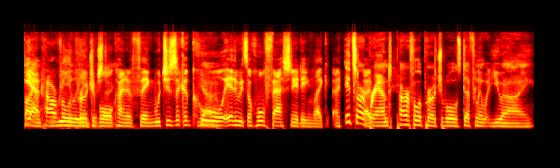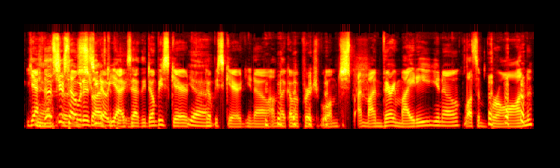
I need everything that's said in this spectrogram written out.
yeah, powerful, really approachable kind of thing, which is like a cool. Anyway, it's a whole fascinating like. A, It's our a- brand. Powerful, approachable is definitely what you and I. Yeah, you know, that's just uh, how it is. You know, yeah, be. exactly. Don't be scared. Yeah. Don't be scared. You know, I'm like I'm approachable. I'm just I'm I'm very mighty. You know, lots of brawn,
